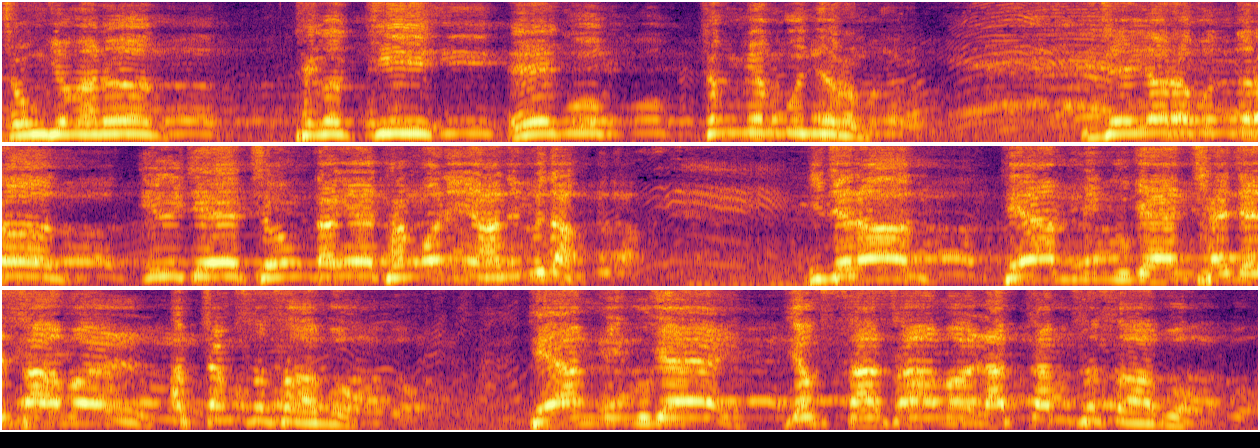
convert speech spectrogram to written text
존경하는 태극기 애국 혁명군 여러분, 이제 여러분들은 일개 정당의 당원이 아닙니다. 이제는 대한민국의 체제 싸움을 앞장서서 하고 대한민국의 역사 싸움을 앞장서서 하고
